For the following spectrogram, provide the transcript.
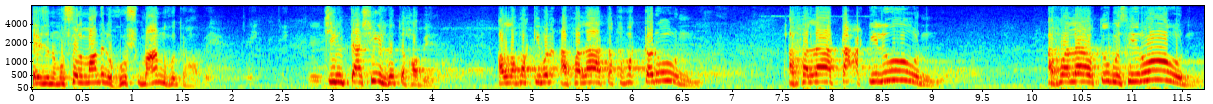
এর জন্য মুসলমানদের হুশমান হতে হবে। চিন্তাশীল হতে হবে। আল্লাহ কি বলেন? আফালা তাতাফাক্কারুন? আফালা তাকিলুন আফালা তুবসিরুন?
